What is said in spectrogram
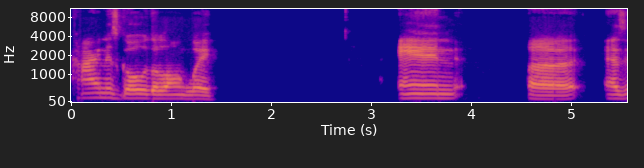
kindness goes a long way. And uh as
